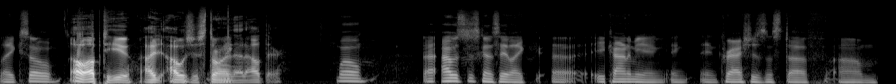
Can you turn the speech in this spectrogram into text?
Like, so Oh, up to you. I, I was just throwing that out there. Well, I- I was just gonna say like uh, economy and, and, and crashes and stuff. Um,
